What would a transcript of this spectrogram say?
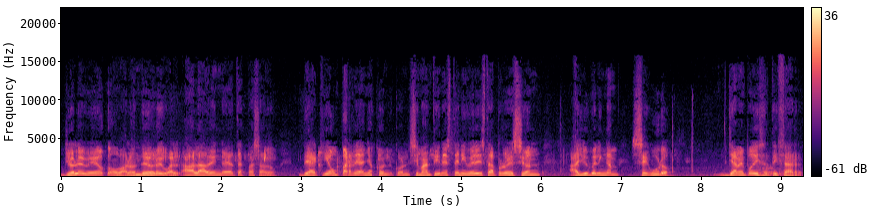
Yo le veo como balón de oro igual. la venga, ya te has pasado. De aquí a un par de años, con, si mantiene este nivel y esta progresión, a Jude Bellingham seguro. Ya me podéis atizar.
